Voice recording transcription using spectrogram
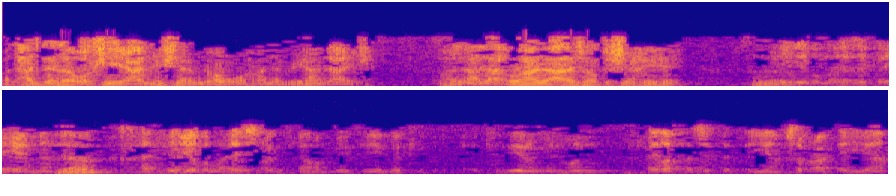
قد حدثنا وكيع عن هشام بن عروة عن أبيها عن عائشة. وهذا على وهذا على شرط الشيخين حيض الله يجزاك نعم. الحيض الله يسعدك يا ربي يثيبك. كثير منهن حيضتها ستة أيام سبعة أيام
